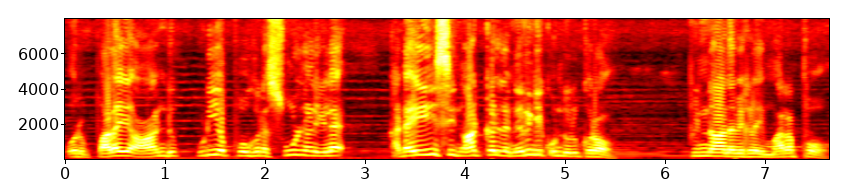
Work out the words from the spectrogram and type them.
ஒரு பழைய ஆண்டு புடிய போகிற சூழ்நிலையில கடைசி நாட்களில் நெருங்கி கொண்டு இருக்கிறோம் பின்னானவைகளை மறப்போம்.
